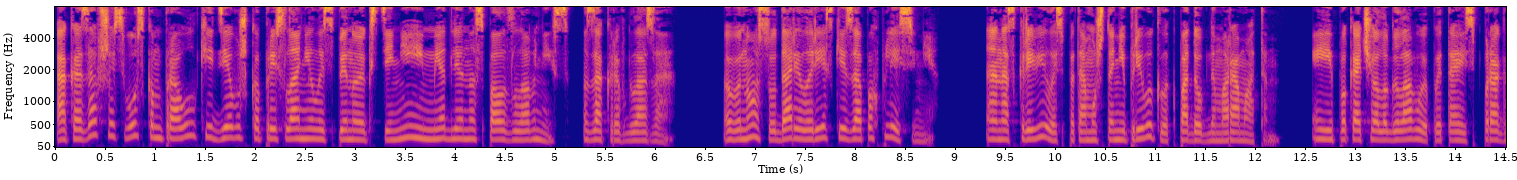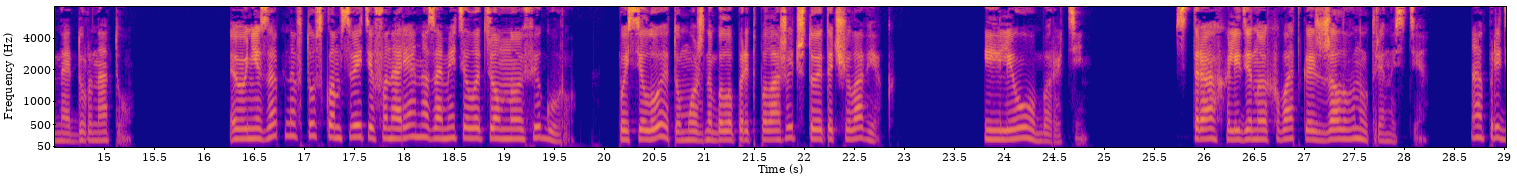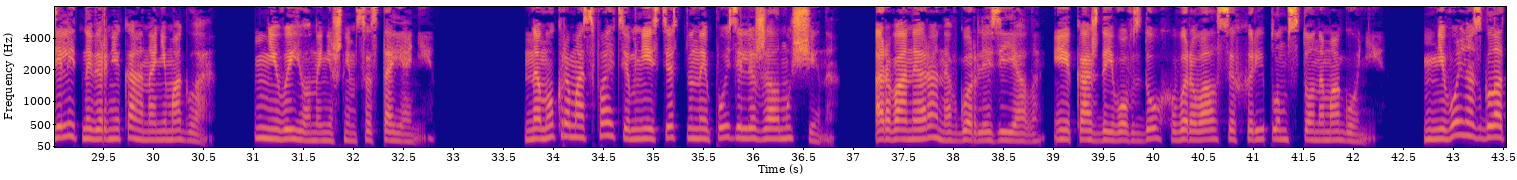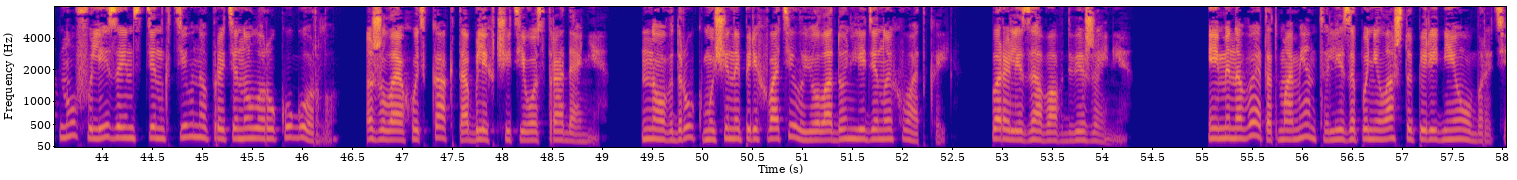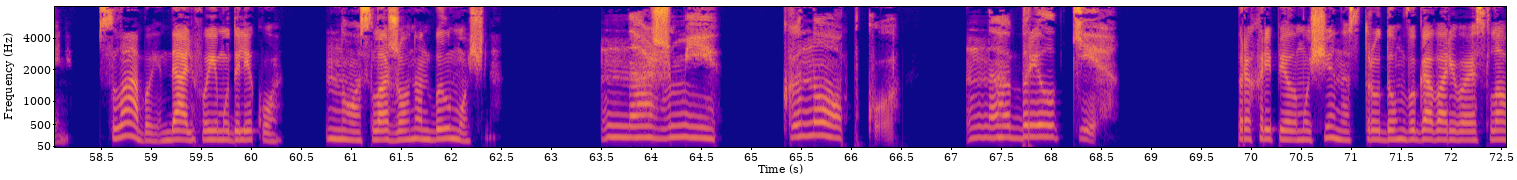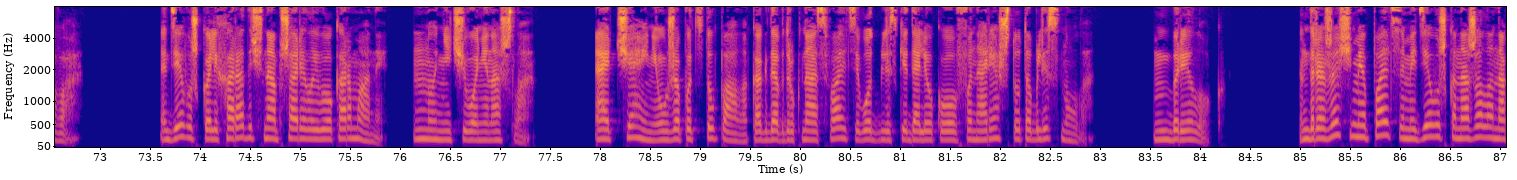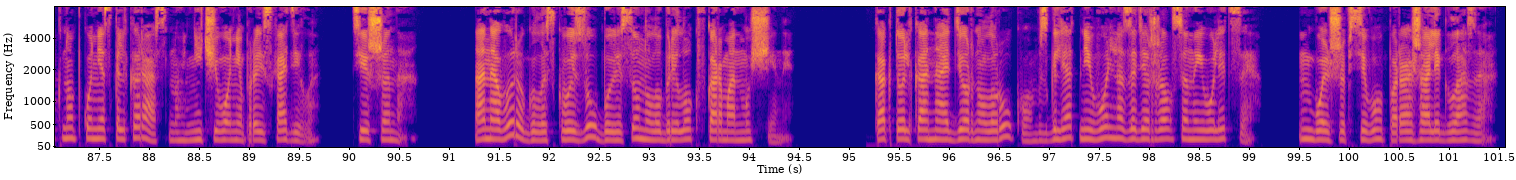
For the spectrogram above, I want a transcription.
Оказавшись в узком проулке, девушка прислонилась спиной к стене и медленно сползла вниз, закрыв глаза. В нос ударил резкий запах плесени. Она скривилась, потому что не привыкла к подобным ароматам, и покачала головой, пытаясь прогнать дурноту. Внезапно в тусклом свете фонаря она заметила темную фигуру. По силуэту можно было предположить, что это человек. Или оборотень. Страх ледяной хваткой сжал внутренности. Определить наверняка она не могла. Не в ее нынешнем состоянии. На мокром асфальте в неестественной позе лежал мужчина. Рваная рана в горле зияла, и каждый его вздох вырывался хриплым стоном агонии. Невольно сглотнув, Лиза инстинктивно протянула руку горлу, желая хоть как-то облегчить его страдания. Но вдруг мужчина перехватил ее ладонь ледяной хваткой, парализовав движение. Именно в этот момент Лиза поняла, что перед ней оборотень. Слабый, до ему далеко, но сложен он был мощно. «Нажми кнопку на брелке», прохрипел мужчина, с трудом выговаривая слова. Девушка лихорадочно обшарила его карманы, но ничего не нашла. Отчаяние уже подступало, когда вдруг на асфальте в отблеске далекого фонаря что-то блеснуло. Брелок. Дрожащими пальцами девушка нажала на кнопку несколько раз, но ничего не происходило. Тишина. Она выругалась сквозь зубы и сунула брелок в карман мужчины. Как только она отдернула руку, взгляд невольно задержался на его лице. Больше всего поражали глаза.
